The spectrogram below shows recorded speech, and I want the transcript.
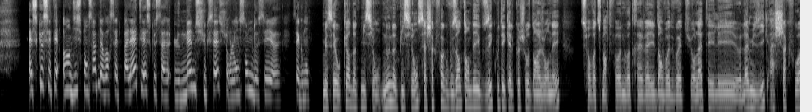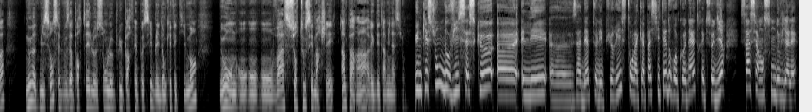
Est-ce que c'était indispensable d'avoir cette palette et est-ce que ça a le même succès sur l'ensemble de ces euh, segments? Mais c'est au cœur de notre mission. Nous, notre mission, c'est à chaque fois que vous entendez, vous écoutez quelque chose dans la journée, sur votre smartphone, votre réveil, dans votre voiture, la télé, euh, la musique, à chaque fois, nous, notre mission, c'est de vous apporter le son le plus parfait possible. Et donc, effectivement, Nous, on, on, on, va sur tous ces marchés, un par un, avec détermination. Une question de novice, est-ce que euh, les euh, adeptes, les puristes ont la capacité de reconnaître et de se dire, ça c'est un son de Vialet?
